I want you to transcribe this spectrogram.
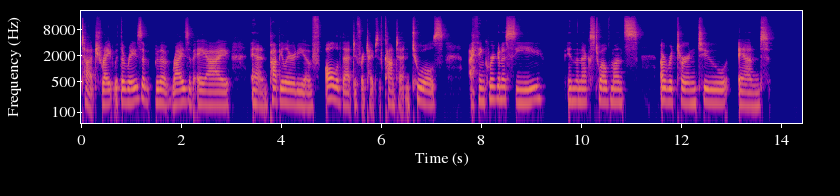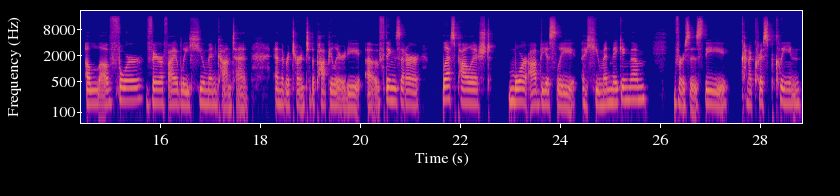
touch, right? With the rise of the rise of AI, and popularity of all of that different types of content and tools, I think we're going to see in the next 12 months a return to and a love for verifiably human content and the return to the popularity of things that are less polished, more obviously a human making them versus the kind of crisp, clean,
